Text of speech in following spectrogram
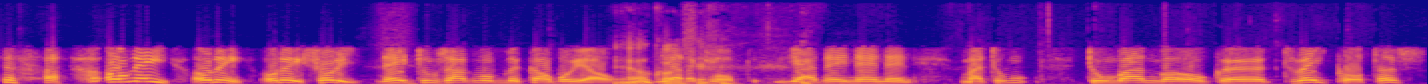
oh nee, oh nee, oh nee, sorry. Nee, toen zaten we op de kabeljauw. Ja, dat zeggen. klopt. Ja, nee, nee, nee. Maar toen, toen waren we ook eh, twee kotters.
